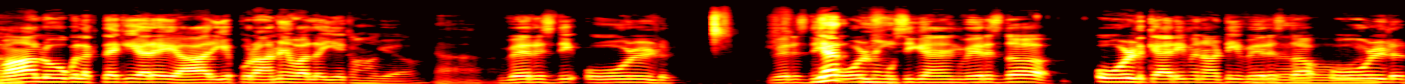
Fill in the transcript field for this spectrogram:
वहाँ लोगों को लगता है कि अरे यार ये पुराने वाला ये कहाँ गया? Where is the old where is the old. फूसी gang where is the old Carry Minati where is the old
